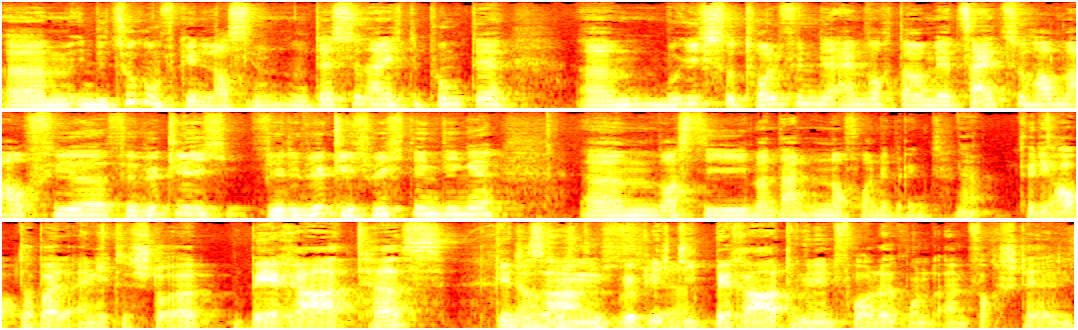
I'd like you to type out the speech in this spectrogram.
ähm, in die Zukunft gehen lassen. Und das sind eigentlich die Punkte, ähm, wo ich so toll finde, einfach da mehr Zeit zu haben, auch für, für wirklich, für die wirklich wichtigen Dinge, ähm, was die Mandanten nach vorne bringt. Ja, für die Hauptarbeit eigentlich des Steuerberaters Genau, sozusagen richtig, wirklich ja. die Beratung in den Vordergrund einfach stellen.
